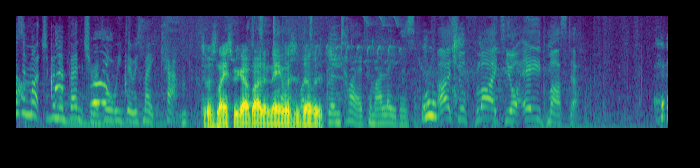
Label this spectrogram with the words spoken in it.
Isn't much of an adventure if all we do is make camp. So it's nice we got by the nameless Once we've village. grown tired from our labors. I shall fly to your aid, master.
